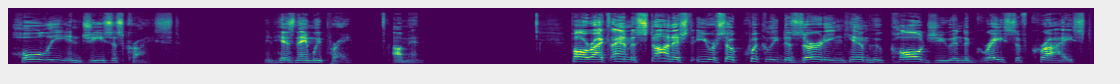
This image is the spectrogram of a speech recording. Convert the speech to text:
wholly in Jesus Christ. In his name we pray. Amen. Paul writes, I am astonished that you are so quickly deserting him who called you in the grace of Christ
